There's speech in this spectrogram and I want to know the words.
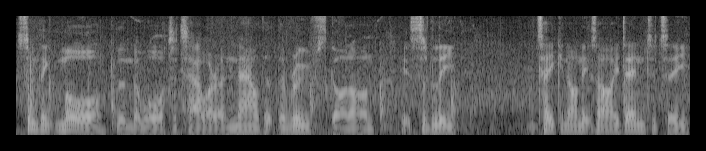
something more than the water tower. And now that the roof's gone on, it's suddenly taken on its identity.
